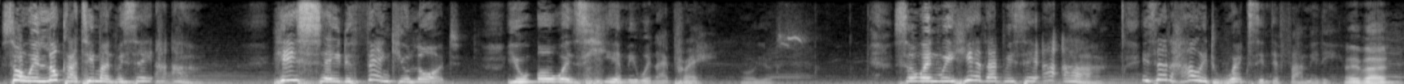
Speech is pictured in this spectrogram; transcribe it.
So we look at him and we say, uh uh He said, Thank you, Lord. You always hear me when I pray. Oh, yes. So when we hear that, we say, uh uh Is that how it works in the family? Amen.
